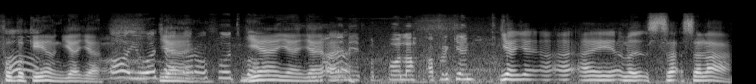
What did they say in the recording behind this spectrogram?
football Oh. game. Yeah, yeah. Oh, you watch Yeah. a lot of football. Yeah, yeah, yeah. I, Any footballer, African? yeah, yeah. I, I am a Salah,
